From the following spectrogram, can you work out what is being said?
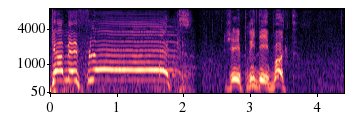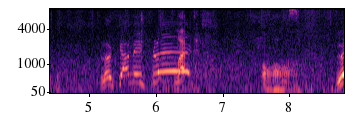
caméflex J'ai pris des bottes. Le caméflex Ouais. Le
